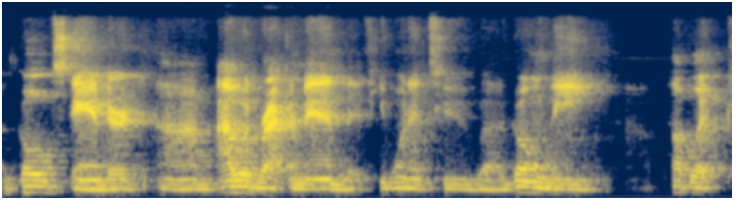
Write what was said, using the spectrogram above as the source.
a gold standard. Um, I would recommend if you wanted to uh, go on the public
